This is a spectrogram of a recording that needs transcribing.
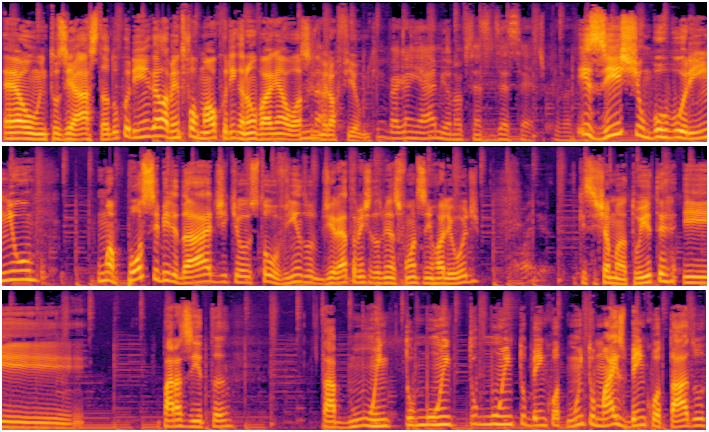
é um entusiasta do Coringa, lamento formar, o Coringa não vai ganhar o Oscar Não. de melhor filme. Quem vai ganhar é 1917, provavelmente. Existe um burburinho, uma possibilidade que eu estou ouvindo diretamente das minhas fontes em Hollywood, que se chama Twitter, e Parasita tá muito, muito, muito bem muito mais bem cotado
